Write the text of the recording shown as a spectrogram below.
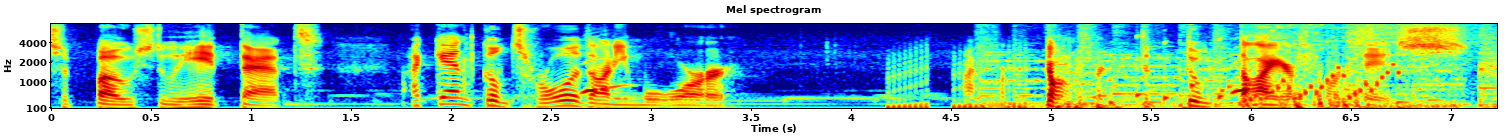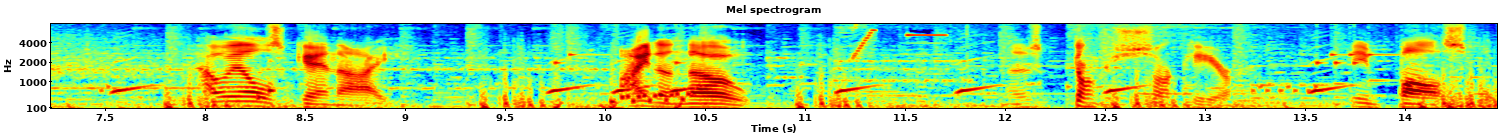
supposed to hit that. I can't control it anymore. I'm too tired for this. How else can I? I don't know. There's Donker suck here. Impossible.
